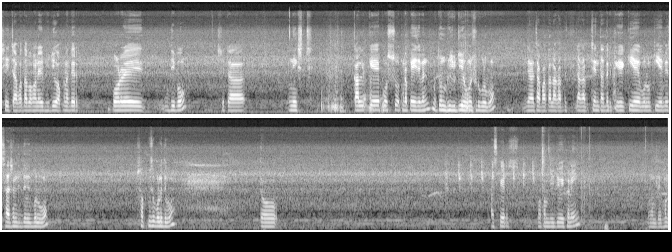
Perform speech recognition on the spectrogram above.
সেই চা পাতা বাগানের ভিডিও আপনাদের পরে দিব। সেটা নেক্সট, কালকে, পরশু আপনারা পেয়ে যাবেন। নতুন ভিডিও শুরু করব। যারা চা পাতা লাগাতে, লাগাচ্ছেন তাদেরকে কীভাবে বলব কীভাবে সাজেশন দিতে বলব সব কিছু বলে দেবো। তো আজকের প্রথম ভিডিও এখানেই। এবং দেখুন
